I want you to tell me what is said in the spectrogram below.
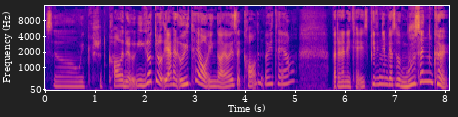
So we should call it. 이것도 약간 의태어인가요? Is it called an 의태어? But in any case, PD님께서 무슨 글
